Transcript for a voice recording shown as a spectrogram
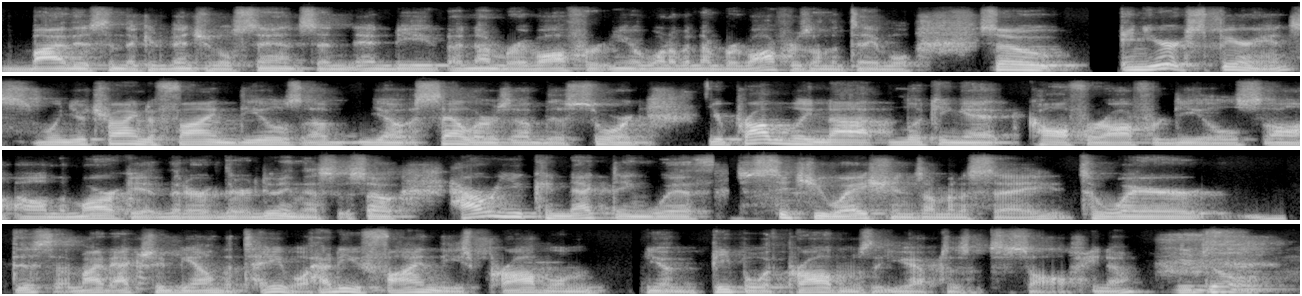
buy this in the conventional sense and and be a number of offer. You know, one of a number of offers on the table. So, in your experience, when you're trying to find deals of you know sellers of this sort, you're probably not looking at call for offer deals on, on the market that are that are doing this. So, how are you connecting with situations? I'm going to say to where this might actually be on the table. How do you find these problem you know people with problems that you have to, to solve you know you don't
